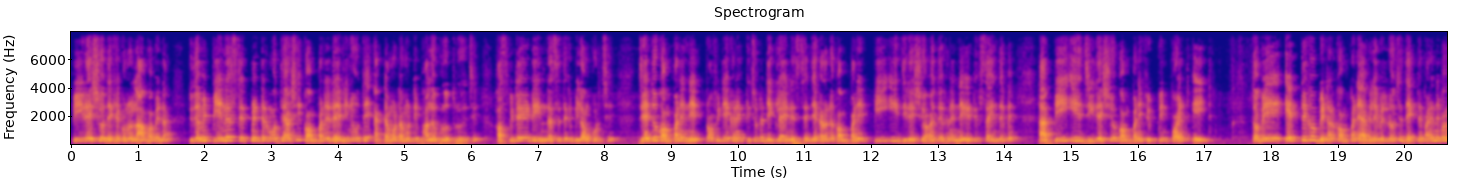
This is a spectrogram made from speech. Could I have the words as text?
পিই রেশিও দেখে কোনো লাভ হবে না। যদি আমি পিএনএল স্টেটমেন্টের মধ্যে আসি কোম্পানির রেভিনিউতে একটা মোটামুটি ভালো গ্রোথ রয়েছে। হসপিটালিটি ইন্ডাস্ট্রি থেকে বিলং করছে। যেহেতু কোম্পানির নেট প্রফিট এখানে কিছুটা ডিক্লাইন এসছে, যে কারণে কোম্পানির পিই জি রেশিও হয়তো এখানে নেগেটিভ সাইন দেবে। হ্যাঁ P E G ratio company fifteen point eight তবে এর থেকেও বেটার কোম্পানি অ্যাভেলেবেল রয়েছে দেখতে পারেন। এবং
